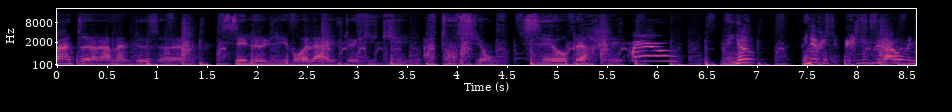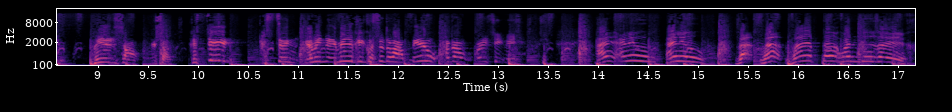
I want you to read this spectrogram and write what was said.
20h à 22h, c'est le libre live de Guigui. Attention, c'est au perché. Miaou Minou Minou, qu'est-ce qu'est-ce que tu fais là-haut, Minou? Minou, descends, descends Christine Christine Minou, Minou, qui est couché devant Minou, attends, viens ici, viens ici. Allô, allô 20h, 22h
